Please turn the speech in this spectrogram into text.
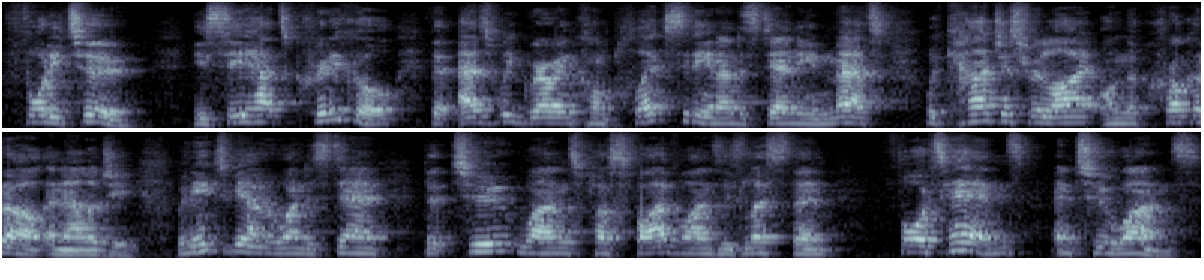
42. You see how it's critical that as we grow in complexity and understanding in maths, we can't just rely on the crocodile analogy. We need to be able to understand that 2 ones plus 5 ones is less than 4 tens and 2 ones.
